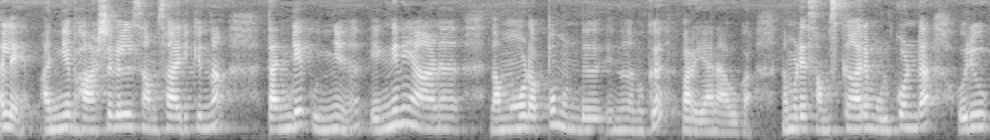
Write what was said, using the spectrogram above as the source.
അല്ലേ? അന്യഭാഷകളിൽ സംസാരിക്കുന്ന തന്റെ കുഞ്ഞ് എങ്ങനെയാണ് നമ്മോടൊപ്പമുണ്ട് എന്ന് നമുക്ക് പറയാനാവുക. നമ്മുടെ സംസ്കാരം ഉൾക്കൊണ്ട ഒരു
